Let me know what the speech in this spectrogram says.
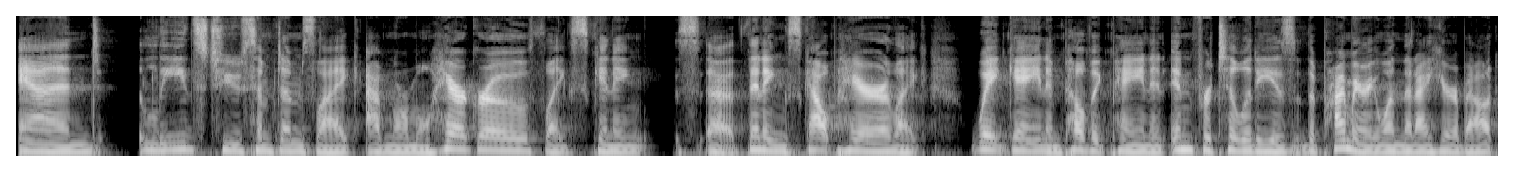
and leads to symptoms like abnormal hair growth, like skinning, uh, thinning scalp hair, like weight gain and pelvic pain, and infertility is the primary one that I hear about.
